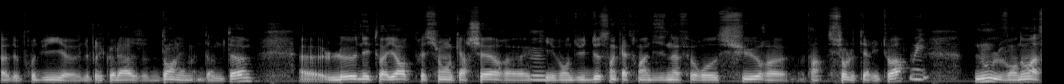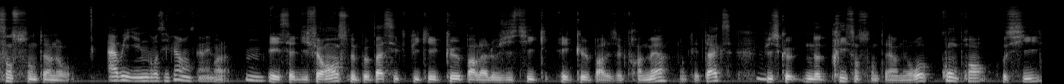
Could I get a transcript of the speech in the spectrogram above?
de produits de bricolage dans les dom le nettoyeur de pression Karcher mm. qui est vendu 299 euros sur, sur le territoire. Nous le vendons à 161 euros. Ah oui, il y a une grosse différence quand même. Hmm. Et cette différence ne peut pas s'expliquer que par la logistique et que par les octrois de mer, donc les taxes, hmm. puisque notre prix 161 euros comprend aussi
